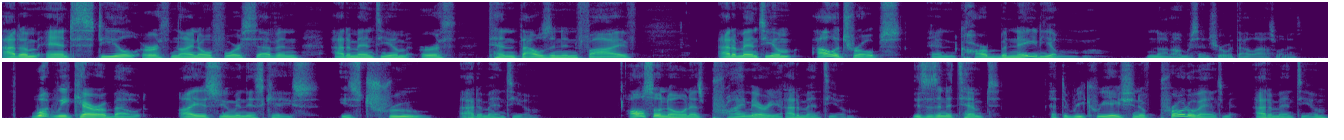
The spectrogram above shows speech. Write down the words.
Adam Ant Steel Earth 9047, Adamantium Earth 10005, Adamantium allotropes, and Carbonadium. Not 100% sure what that last one is. What we care about, I assume in this case, is true adamantium, also known as primary adamantium. This is an attempt at the recreation of proto adamantium.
